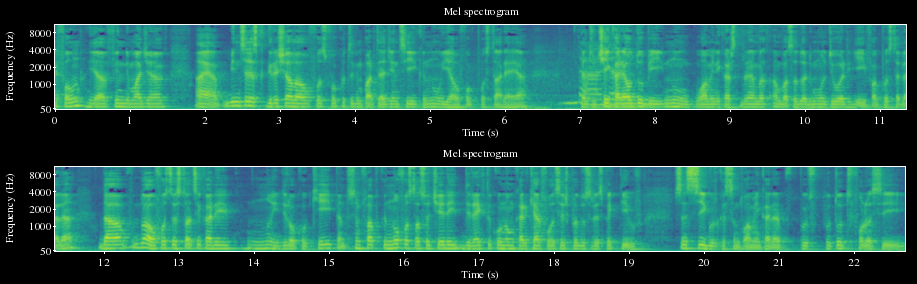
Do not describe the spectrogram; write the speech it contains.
iPhone, ea fiind imaginea aia. Bineînțeles că greșeala a fost făcută din partea agenției că nu i-au făcut postarea aia da, Pentru cei da. care au dubii, nu oamenii care sunt ambasadori, de multe ori ei fac postările alea, dar da, au fost o situație care nu e deloc ok pentru simplu fapt că nu a fost asociere directă cu un om care chiar folosește produsul respectiv. Sunt sigur că sunt oameni care ar putut folosi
